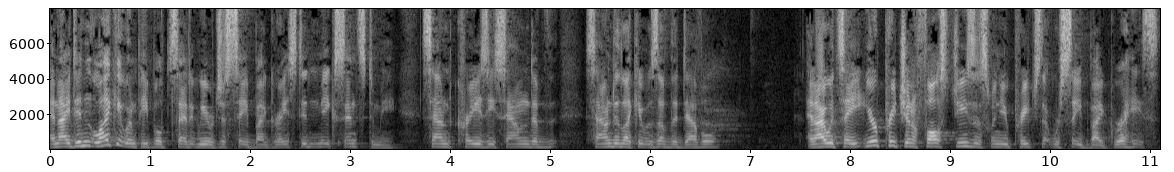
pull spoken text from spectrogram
And I didn't like it when people said we were just saved by grace. Didn't make sense to me. Sound crazy, sounded, sounded like it was of the devil. And I would say, You're preaching a false Jesus when you preach that we're saved by grace.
